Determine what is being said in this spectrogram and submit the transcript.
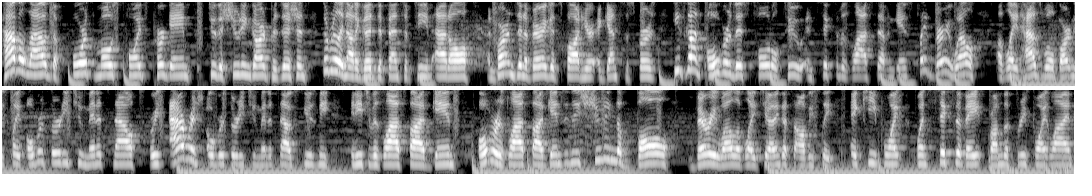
have allowed the fourth most points per game to the shooting guard position. They're really not a good defensive team at all. And Barton's in a very good spot here against the Spurs. He's gone over this total too in six of his last seven games. Played very well of late, has Will Barton. He's played over 32 minutes now, or he's averaged over 32 minutes now, excuse me, in each of his last five games, over his last five games. And he's shooting the ball very well of late too. I think that's obviously a key point. Went six of eight from the three point line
